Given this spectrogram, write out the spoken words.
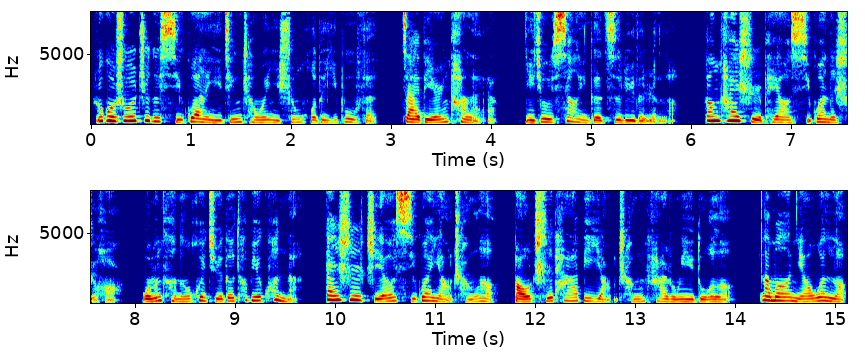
如果说这个习惯已经成为你生活的一部分，在别人看来啊，你就像一个自律的人了。刚开始培养习惯的时候，我们可能会觉得特别困难，但是只要习惯养成了，保持它比养成它容易多了。那么你要问了，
